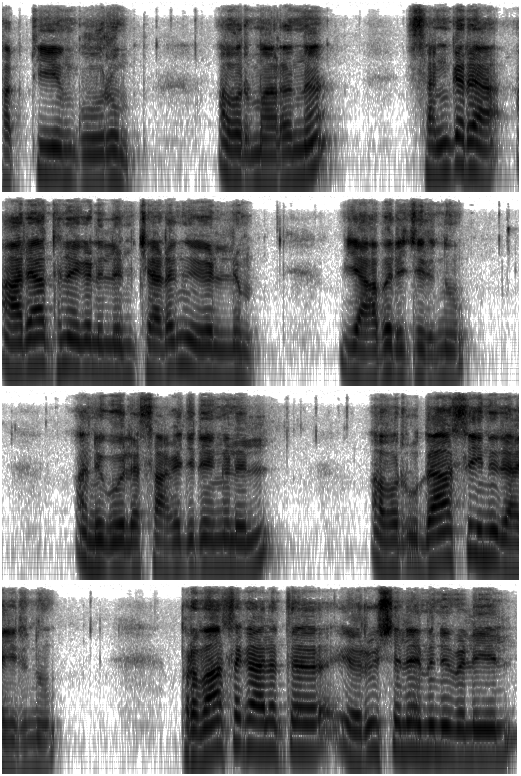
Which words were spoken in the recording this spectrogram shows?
ഭക്തിയും കൂറും അവർ മറന്ന് സങ്കര ആരാധനകളിലും ചടങ്ങുകളിലും വ്യാപരിച്ചിരുന്നു. അനുകൂല സാഹചര്യങ്ങളിൽ അവർ ഉദാസീനരായിരുന്നു. പ്രവാസകാലത്ത് യെറൂശലേമിന് വെളിയിൽ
